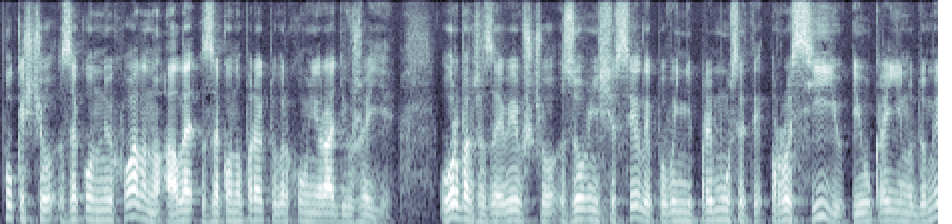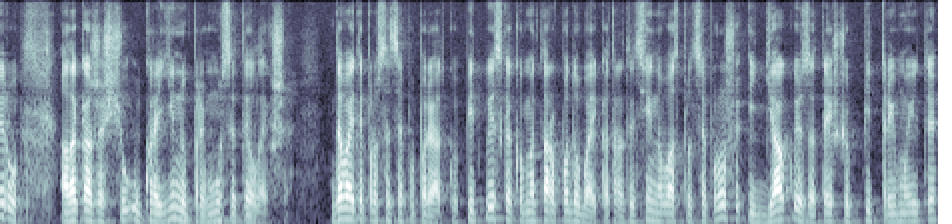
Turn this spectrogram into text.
Поки що закон не ухвалено, але законопроект у Верховній Раді вже є. Орбан же заявив, що зовнішні сили повинні примусити Росію і Україну до миру, але каже, що Україну примусити легше. Давайте про все це по порядку. Підписка, коментар, подобайка. Традиційно вас про це прошу і дякую за те, що підтримуєте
